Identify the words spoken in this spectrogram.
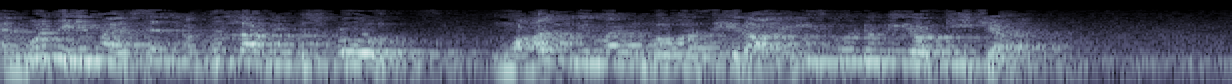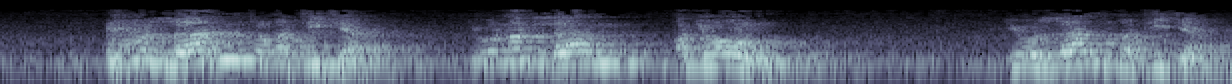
And with him I've sent Abdullah bin Mas'ud, Mualliman wa Wazira. He's going to be your teacher. You will learn from a teacher. You will not learn on your own. You will learn from a teacher.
